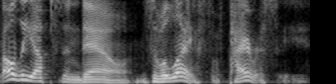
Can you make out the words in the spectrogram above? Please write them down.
all the ups and downs of a life of piracy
